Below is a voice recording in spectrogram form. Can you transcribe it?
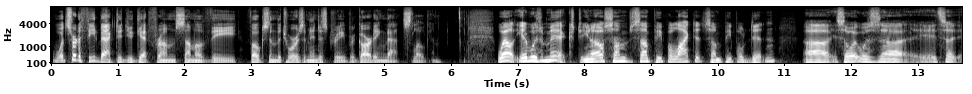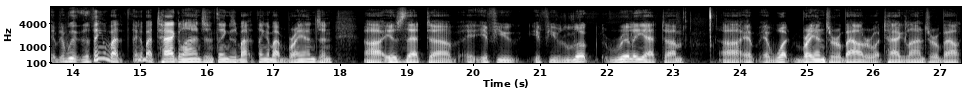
What sort of feedback did you get from some of the folks in the tourism industry regarding that slogan? Well, it was mixed. You know, some some people liked it, some people didn't. Uh, so it was. Uh, it's a the thing about thing about taglines and things about thing about brands and uh, is that uh, if you if you look really at, um, uh, at, at what brands are about or what taglines are about,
